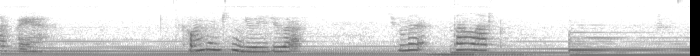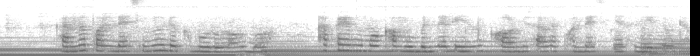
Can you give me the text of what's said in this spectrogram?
apa ya kamu mungkin jujur cuma telat. Karena pondasinya udah keburu roboh. Apa yang mau kamu benerin kalau misalnya pondasinya sendiri udah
